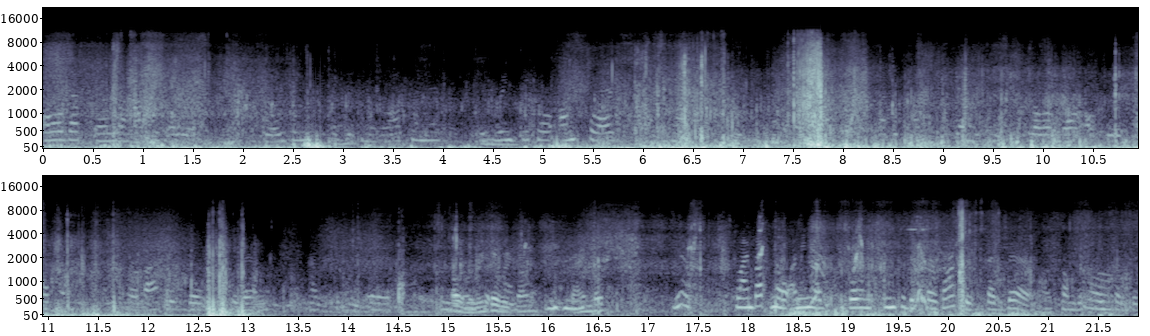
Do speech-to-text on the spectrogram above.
All that area, mountain area, is frozen, but we can walk on it. We bring people on the Oh, winter we can. Yes, climb up. No, I mean like going into the crevasses back there from the face of the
